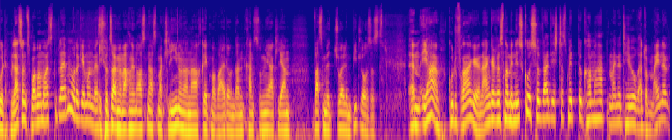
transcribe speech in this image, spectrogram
Gut, lass uns, wollen wir im Osten bleiben oder gehen wir in den Westen? Ich würde sagen, wir machen den Osten erstmal clean und danach reden wir weiter und dann kannst du mir erklären, was mit Joel Embiid los ist. Ähm, ja, gute Frage. Ein angerissener Meniskus, soweit ich das mitbekommen habe. Meine Theorie, also meine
